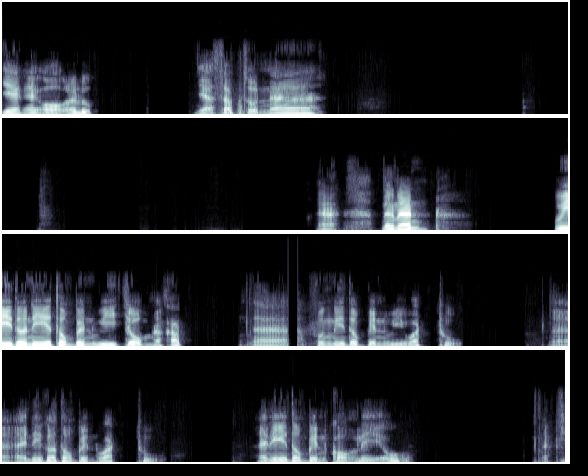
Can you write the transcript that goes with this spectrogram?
แยกให้ออกแล้วลูกอย่าสับสนนะอ่าดังนั้น v ตัวนี้ต้องเป็น v จมนะครับอ่าฝั่งนี้ต้องเป็น v วัตถุอ่าอันนี้ก็ต้องเป็นวัตถุ อันนี้ต้องเป็นของเหลวโอเค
